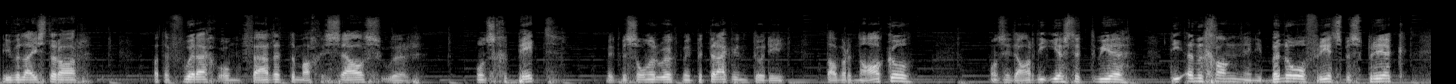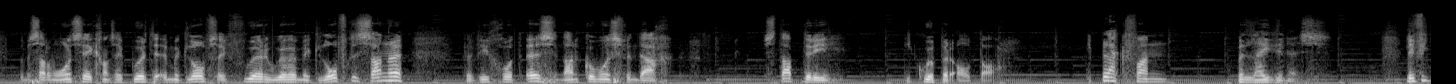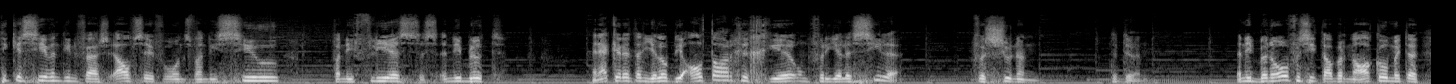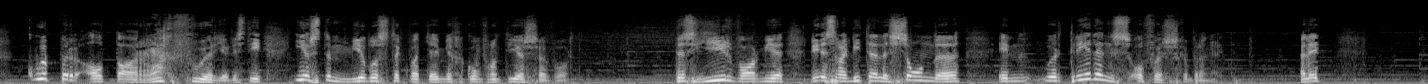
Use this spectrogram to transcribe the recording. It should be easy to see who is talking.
Speaker 1: Liewe luisteraar, wat 'n voorreg om verder te mag gesels oor ons gebed met besonder ook met betrekking tot die tabernakel. Ons het daardie eerste twee, die ingang en die binnehof reeds bespreek. Die Psalm 100 sê ek gaan sy poorte in met lof, sy voorhoewe met lofgesange vir wie God is en dan kom ons vandag stap 3 die koperaltaar. Die plek van belydenis. Levitikus 17 vers 11 sê vir ons want die siel van die vlees is in die bloed. En ek het dit aan julle op die altaar gegee om vir julle siele verzoening te doen. In die binnehof is die tabernakel met 'n koperaltaar reg voor jou. Dis die eerste meubelstuk wat jy mee gekonfronteer sou word. Dis hier waarmee die Israeliete hulle sonde en oortredingsoffers gebring het. Hulle het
